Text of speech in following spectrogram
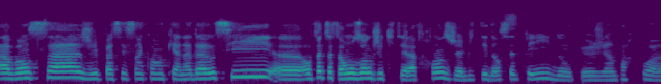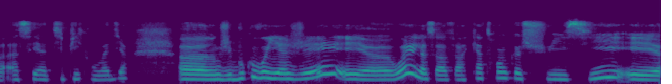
avant ça, j'ai passé cinq ans au Canada aussi. en fait, ça fait 11 ans que j'ai quitté la France. J'ai habité dans sept pays, donc j'ai un parcours assez atypique, on va dire. donc, j'ai beaucoup voyagé. Et ouais, là, ça va faire quatre ans que je suis ici. Et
